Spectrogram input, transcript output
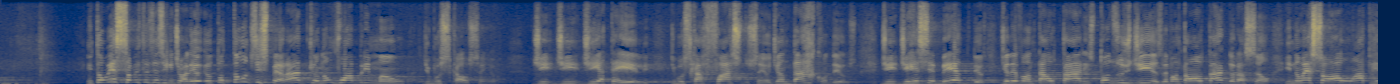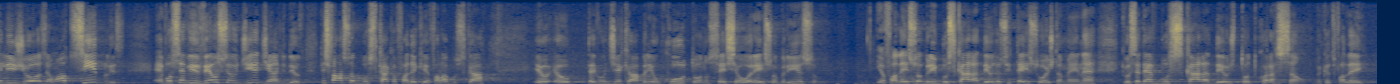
Então, esse salmista diz o seguinte: olha, eu estou tão desesperado que eu não vou abrir mão de buscar o Senhor de, de, de ir até Ele, de buscar a face do Senhor, de andar com Deus, de, de receber de Deus, de levantar altares todos os dias, levantar um altar de oração. E não é só um ato religioso, é um ato simples. É você viver o seu dia diante de Deus. Deixa eu falar sobre buscar, que eu falei que eu ia falar buscar. Eu, eu teve um dia que eu abri um culto, não sei se eu orei sobre isso. E eu falei sobre buscar a Deus, eu citei isso hoje também, né? Que você deve buscar a Deus de todo o coração. Não é que eu te falei?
